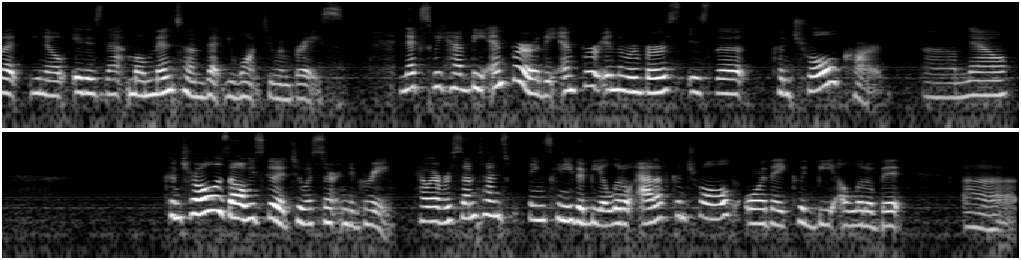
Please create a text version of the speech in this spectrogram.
but you know, it is that momentum that you want to embrace. Next, we have the Emperor. The Emperor in the reverse is the control card. Um, now, Control is always good to a certain degree. However, sometimes things can either be a little out of control or they could be a little bit uh,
